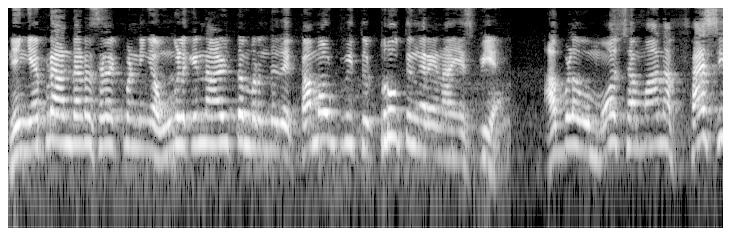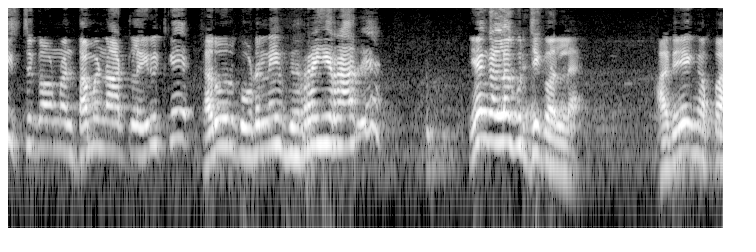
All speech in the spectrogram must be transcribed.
நீங்க எப்படி அந்த இடம் செலக்ட் பண்ணீங்க? உங்களுக்கு என்ன அழுத்தம் இருந்தது? கம் அவுட் வித் ட்ரூத்துங்கிறேன் நான் எஸ்பியா. அவ்வளவு மோசமான ஃபேசிஸ்ட் கவர்மெண்ட் தமிழ்நாட்டில் இருக்கு. கரூருக்கு உடனே விரைகிறாரு ஏன் கள்ளக்குறிச்சிக்கு வரல? அதேங்கப்பா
